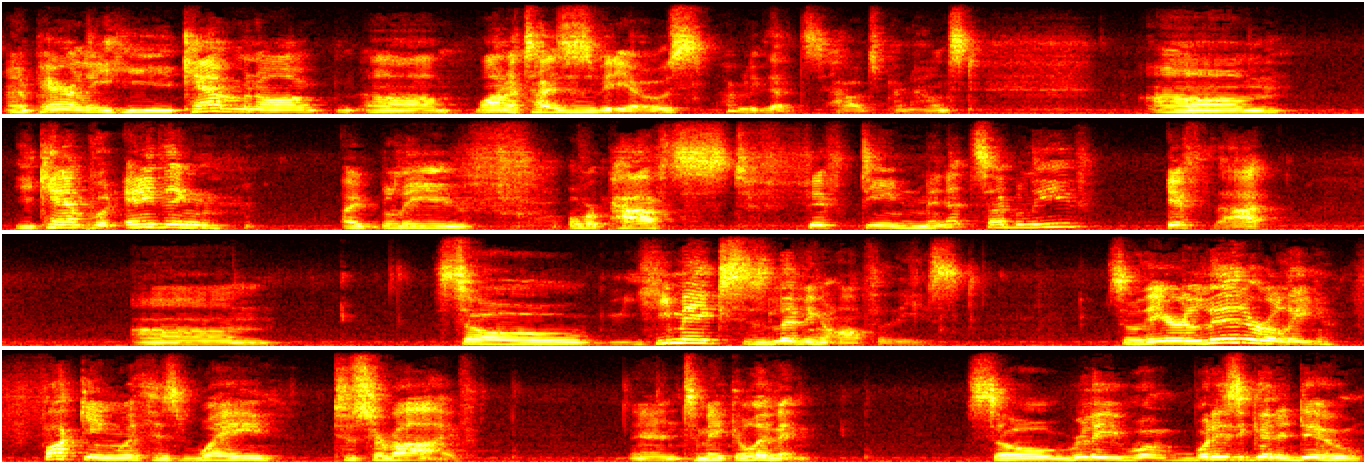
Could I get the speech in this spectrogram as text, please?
and apparently he can't uh, monetize his videos. I believe that's how it's pronounced. Um, he can't put anything, I believe, over past 15 minutes, I believe, if that. Um, so he makes his living off of these. So they are literally fucking with his way to survive and to make a living. So really, what, what is he going to do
